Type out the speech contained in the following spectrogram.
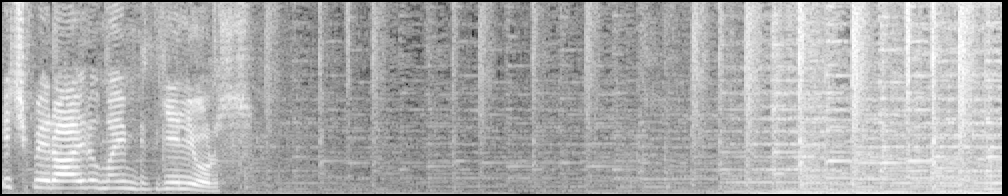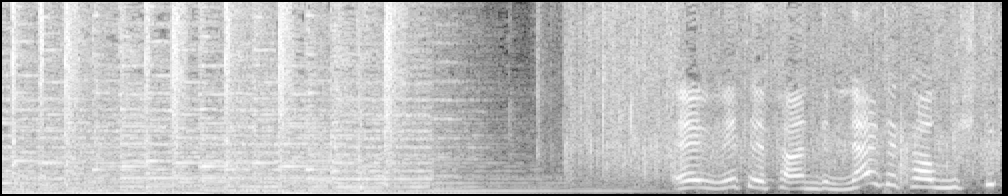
Hiçbir yere ayrılmayın biz geliyoruz. Evet efendim nerede kalmıştık?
